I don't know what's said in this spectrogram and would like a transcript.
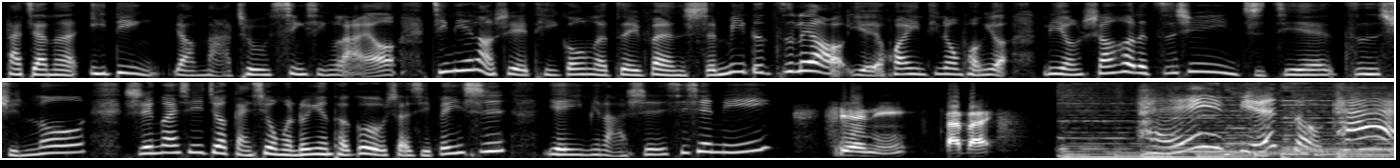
大家呢一定要拿出信心来哦。今天老师也提供了这份神秘的资料，也欢迎听众朋友利用稍后的资讯直接咨询喽。时间关系，就感谢我们伦元投顾首席分析师叶一鸣老师，谢谢你，谢谢你，拜拜。嘿，别走开，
